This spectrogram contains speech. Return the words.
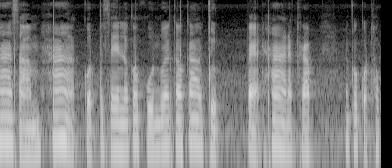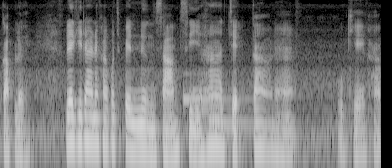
535 กดเปอร์เซ็นต์แล้วก็คูณด้วย 99.85 นะครับ แล้วก็กดเท่ากับเลย เลขที่ได้นะครับก็จะเป็น 134579 นะฮะ โอเคครับ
